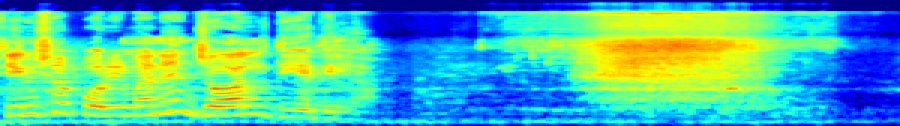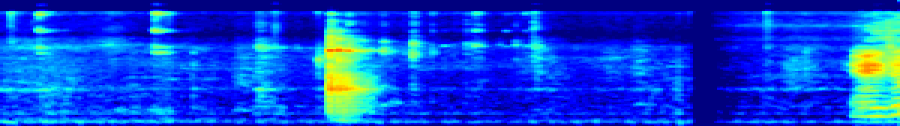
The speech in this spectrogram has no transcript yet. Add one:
তিনশো পরিমাণে জল দিয়ে দিলাম। এই যে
